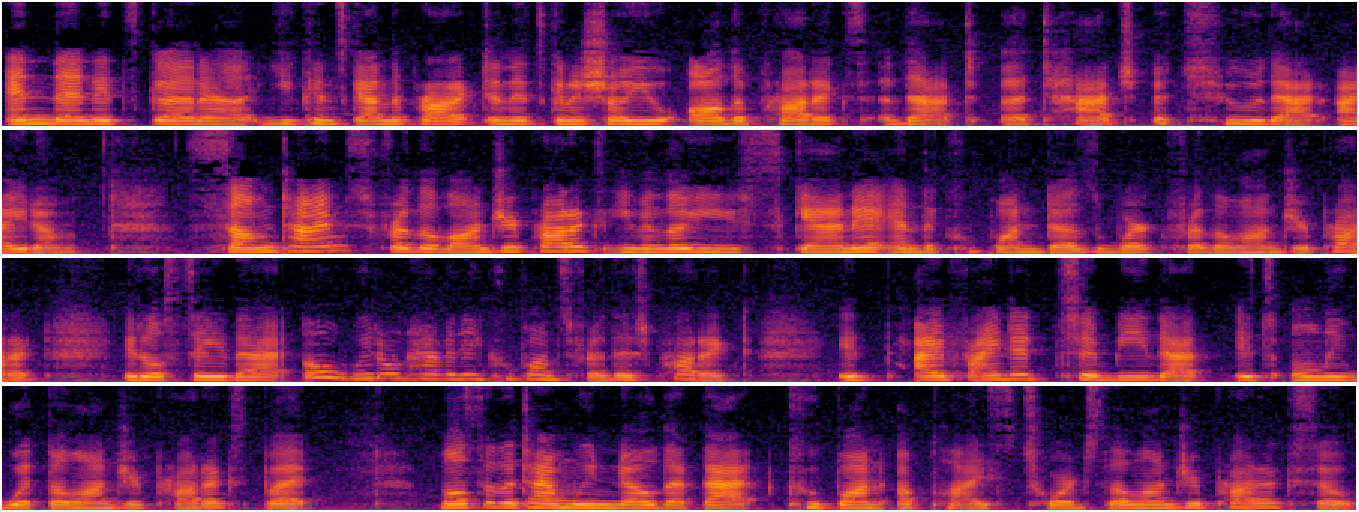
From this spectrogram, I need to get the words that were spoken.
and then it's gonna, you can scan the product and it's gonna show you all the products that attach to that item sometimes for the laundry products even though you scan it and the coupon does work for the laundry product it'll say that oh we don't have any coupons for this product. It i find it to be that it's only with the laundry products but most of the time we know that that coupon applies towards the laundry product so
